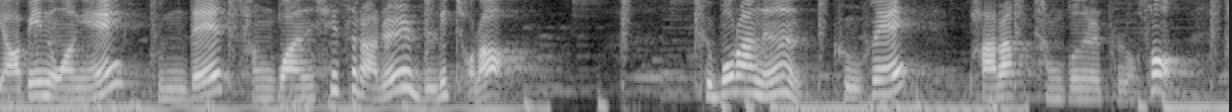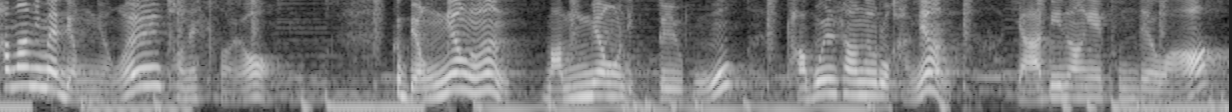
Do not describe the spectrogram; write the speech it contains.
야빈 왕의 군대 장관 시스라를 물리쳐라. 드보라는 그 후에 바락 장군을 불러서 하나님의 명령을 전했어요. 그 명령은 만 명을 이끌고 다볼산으로 가면 야빈 왕의 군대와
